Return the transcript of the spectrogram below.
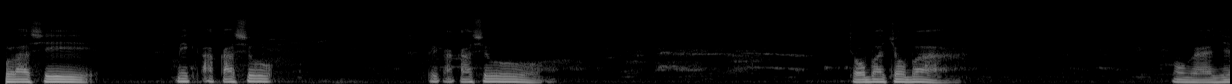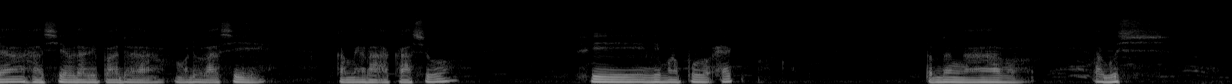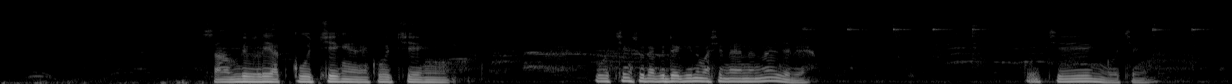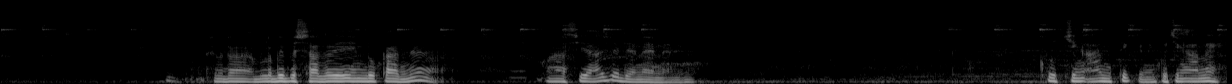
Populasi mik akasu mik akasu. Coba-coba. Moga aja hasil daripada modulasi kamera akasu V50x terdengar bagus. Sambil lihat kucing ini kucing kucing sudah gede gini masih nenen aja dia. Kucing kucing. Sudah lebih besar dari indukannya masih aja dia nenen kucing antik ini kucing aneh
